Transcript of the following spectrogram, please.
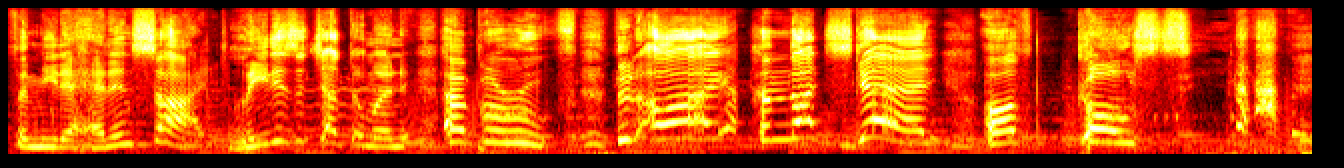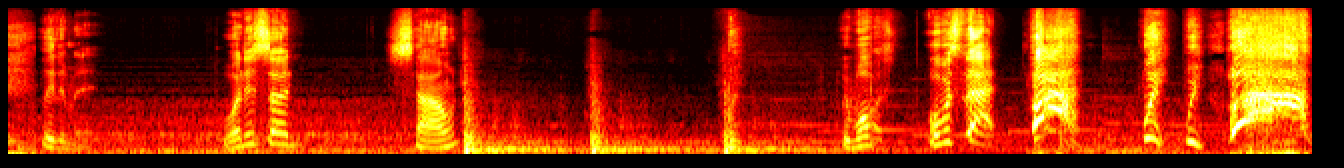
for me to head inside. Ladies and gentlemen, and proof that I am not scared of ghosts. Wait a minute. What is that sound? Wait, what was, what was that? Ah! Wait, wait, ah!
